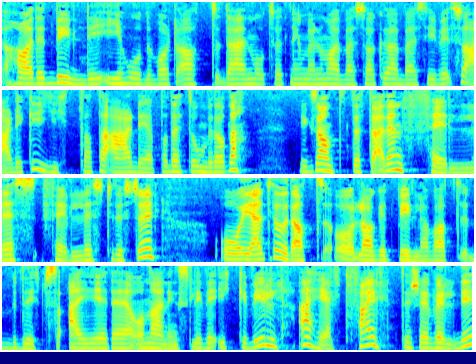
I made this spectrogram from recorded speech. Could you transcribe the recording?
har et bilde i hodet vårt at det er en motsetning mellom arbeidstaker og arbeidsgiver, så er det ikke gitt at det er det på dette området. Ikke sant? Dette er en felles, felles trussel. Og jeg tror at å lage et bilde av at bedriftseiere og næringslivet ikke vil, er helt feil. Det skjer veldig,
